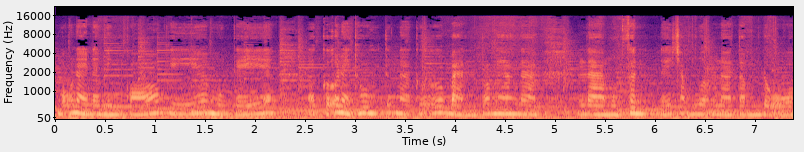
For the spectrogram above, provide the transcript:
mẫu này là mình có cái, một cái ờ, cỡ này thôi, tức là cỡ bản to nga là một phân đấy trọng lượng là tầm độ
